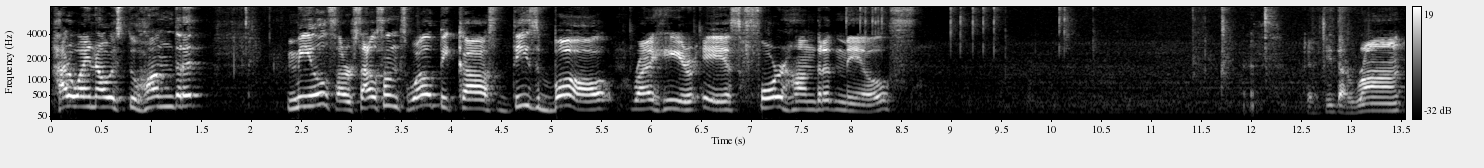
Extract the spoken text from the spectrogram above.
How do I know it's 200 mils or thousands? Well, because this ball right here is 400 mils Okay, did that wrong.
